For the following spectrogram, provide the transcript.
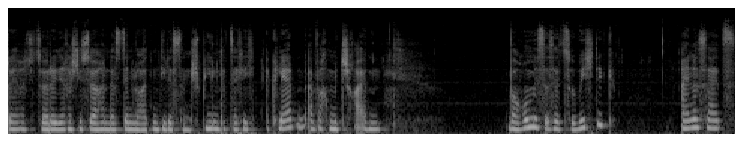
der Regisseur oder die Regisseurin das den Leuten, die das dann spielen, tatsächlich erklärt und einfach mitschreiben. Warum ist das jetzt so wichtig? Einerseits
